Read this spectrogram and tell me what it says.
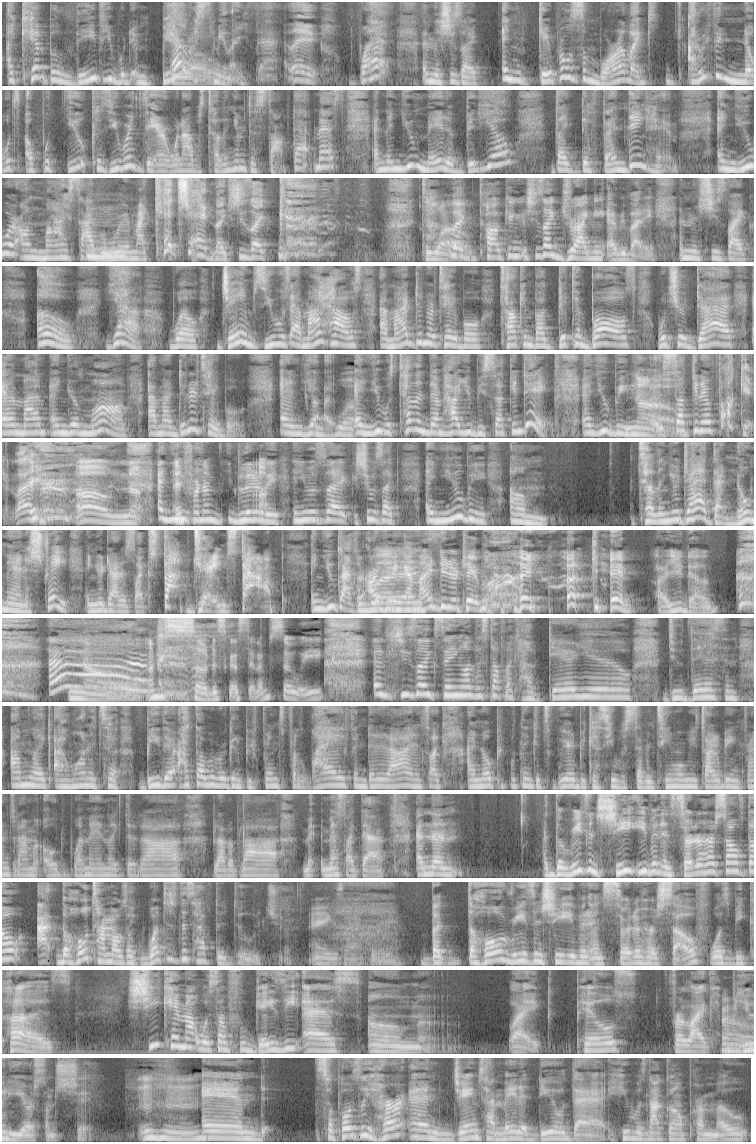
I can't believe you would embarrass me like that. Like, what? And then she's like, and Gabriel Zamora, like, I don't even know what's up with you because you were there when I was telling him to stop that mess. And then you made a video, like, defending him. And you were on my side when we were mm-hmm. in my kitchen. Like, she's like, like talking she's like dragging everybody and then she's like oh yeah well james you was at my house at my dinner table talking about dick and balls with your dad and my and your mom at my dinner table and you What? and you was telling them how you be sucking dick and you be No. uh, sucking and fucking like oh no! and you, in front of literally and he was like she was like and you be um telling your dad that no man is straight and your dad is like stop james stop and you guys are arguing at my dinner table like fucking are you dumb? No, ah. I'm so disgusted. I'm so weak. and she's like saying all this stuff like how dare you do this? And i'm like i wanted to be there. I thought we were gonna be friends for life and da da da. And it's like i know people think it's weird because he was 17 when we started being friends and i'm an old woman like da da da blah blah blah me- mess like that. And then the reason she even inserted herself though I, the whole time i was like what does this have to do with you Exactly. but the whole reason she even inserted herself was because she came out with some fugazi ass um like pills for like beauty or some shit. Mm-hmm. And supposedly her and James had made a deal that he was not gonna promote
